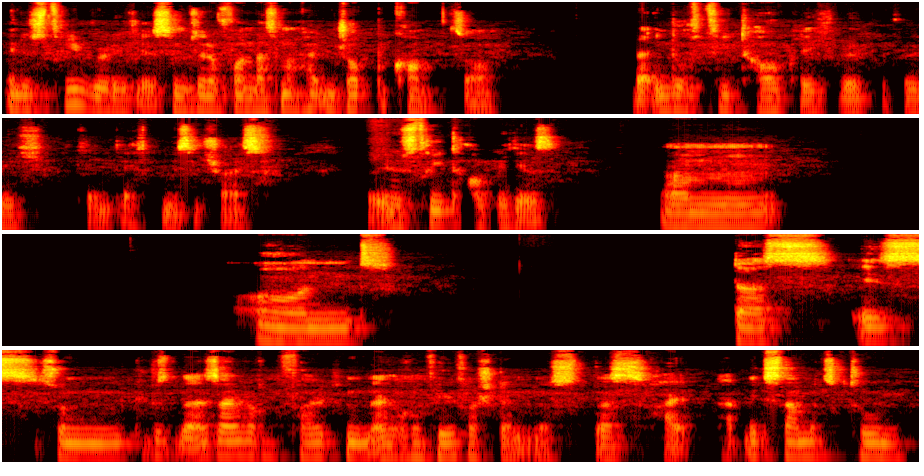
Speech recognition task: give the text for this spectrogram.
industriewürdig ist, im Sinne von, dass man halt einen Job bekommt. So. Oder industrietauglich, wirklich, klingt echt ein bisschen scheiße industrietauglich ist. Ähm, und das ist so ein das ist einfach ein, Fall, einfach ein Fehlverständnis. Das hat, hat nichts damit zu tun,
